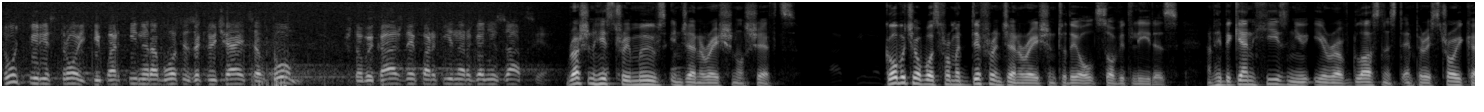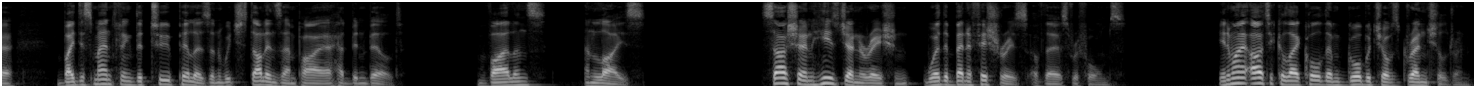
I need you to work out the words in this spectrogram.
Суть перестройки партийной работы заключается в том, чтобы каждая партийная организация Russian history moves in generational shifts. Gorbachev was from a different generation to the old Soviet leaders, and he began his new era of glasnost and perestroika by dismantling the two pillars on which Stalin's empire had been built violence and lies. Sasha and his generation were the beneficiaries of those reforms. In my article, I call them Gorbachev's grandchildren.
